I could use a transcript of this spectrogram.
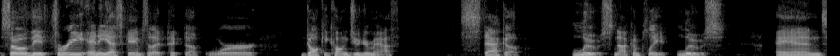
so the three NES games that I picked up were Donkey Kong Junior Math, Stack Up, Loose, not complete, Loose, and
